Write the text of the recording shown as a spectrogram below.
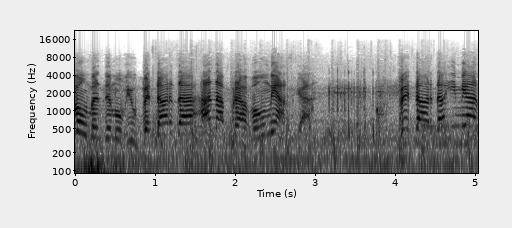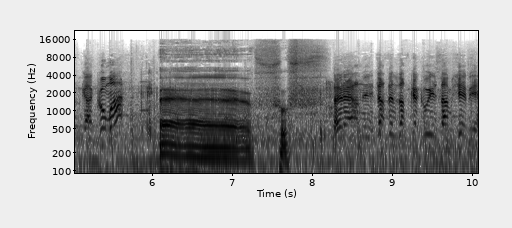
lewą będę mówił petarda, a na prawą miazga. Petarda i miazga, kumas? Eee, fuf. Rany, czasem zaskakuję sam siebie.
